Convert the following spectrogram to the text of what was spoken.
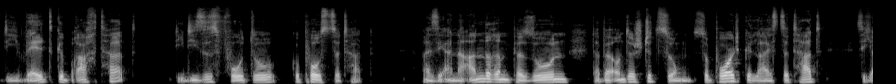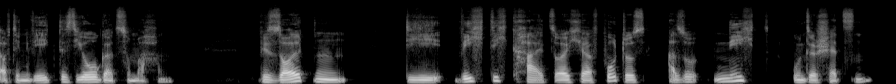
die Welt gebracht hat, die dieses Foto gepostet hat, weil sie einer anderen Person dabei Unterstützung, Support geleistet hat, sich auf den Weg des Yoga zu machen. Wir sollten die Wichtigkeit solcher Fotos also nicht unterschätzen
